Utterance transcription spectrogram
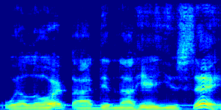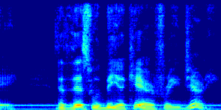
Well, Lord, I did not hear you say that this would be a carefree journey.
